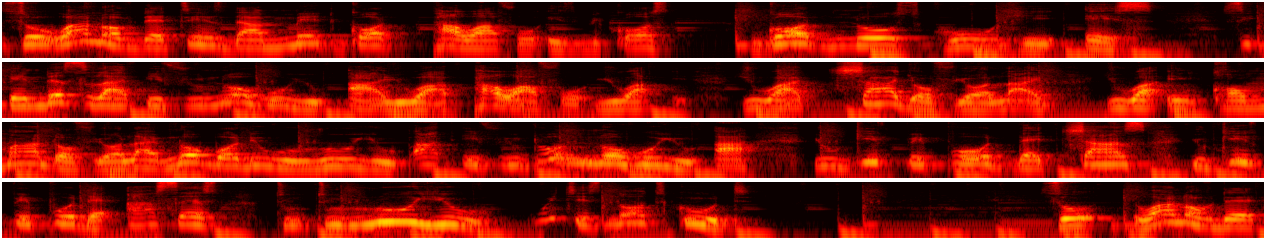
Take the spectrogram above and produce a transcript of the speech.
so one of the things that made God powerful is because God knows who he is. See, in this life, if you know who you are, you are powerful. You are you are charge of your life. You are in command of your life. Nobody will rule you. But if you don't know who you are, you give people the chance, you give people the access to, to rule you, which is not good. So, one of the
